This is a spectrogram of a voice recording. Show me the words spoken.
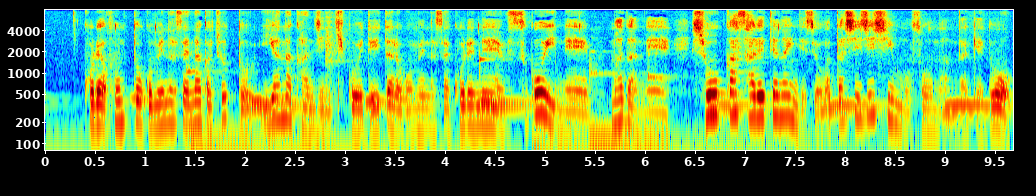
ーこれは本当ごめんなさい。なんかちょっと嫌な感じに聞こえていたらごめんなさい。これねすごいねまだね消化されてないんですよ。私自身もそうなんだけど、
